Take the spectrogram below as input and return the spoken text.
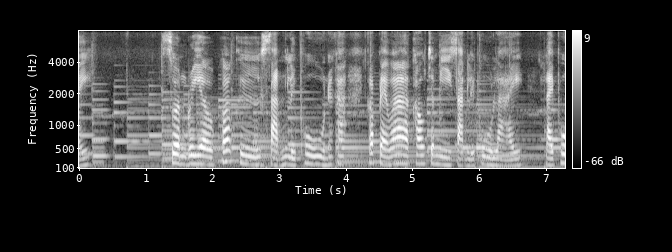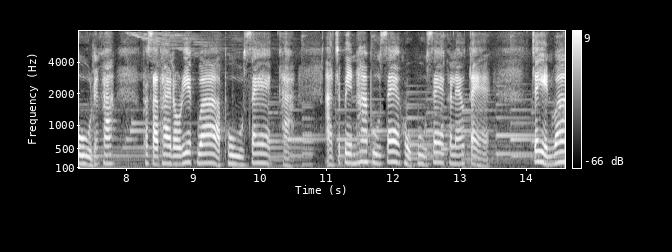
ย ๆ ส่วน real ก็คือสันหรือภูนะคะ ก็แปลว่าเขาจะมีสันหรือภูหลายหลายภูนะคะ ภาษาไทยเราเรียกว่าภูแทรกค่ะ อาจจะเป็น 5 ภูแทรก 6 ภูแทรกก็แล้วแต่ จะเห็นว่า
